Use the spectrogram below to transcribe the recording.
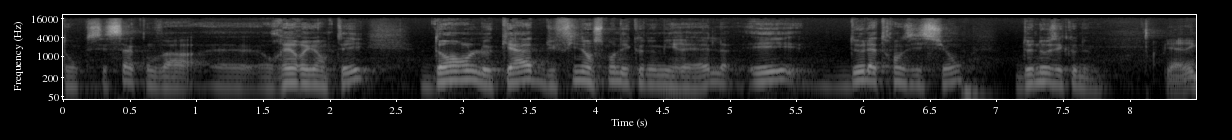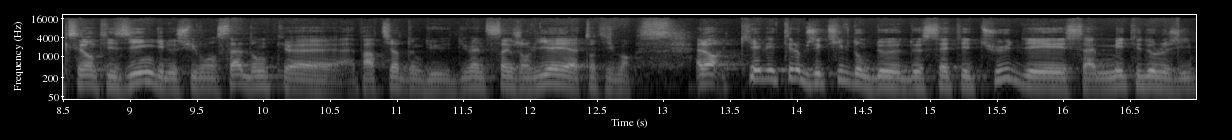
Donc c'est ça qu'on va réorienter dans le cadre du financement de l'économie réelle et de la transition de nos économies. Bien, excellent teasing et nous suivrons ça donc euh, à partir donc, du, 25 janvier attentivement. Alors, quel était l'objectif donc de, cette étude et sa méthodologie?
